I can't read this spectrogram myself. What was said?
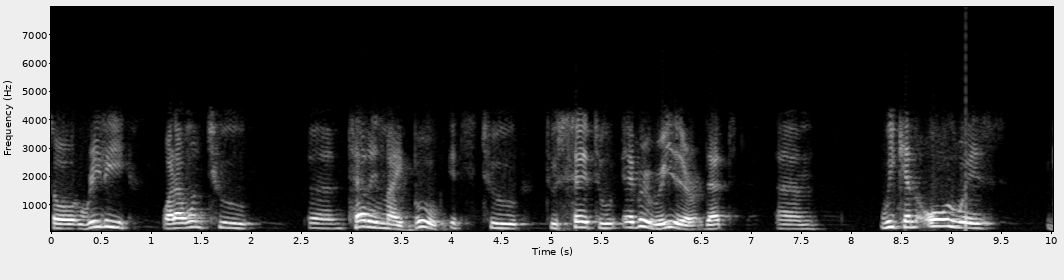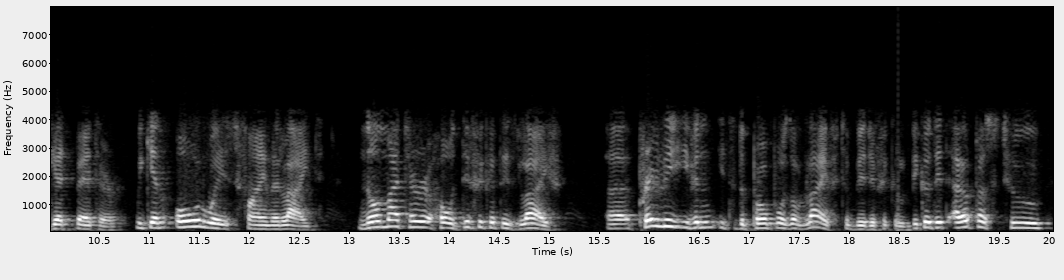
So really, what I want to uh, tell in my book, it's to to say to every reader that um, we can always get better. We can always find a light, no matter how difficult is life. Uh, probably even it's the purpose of life to be difficult because it helps us to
